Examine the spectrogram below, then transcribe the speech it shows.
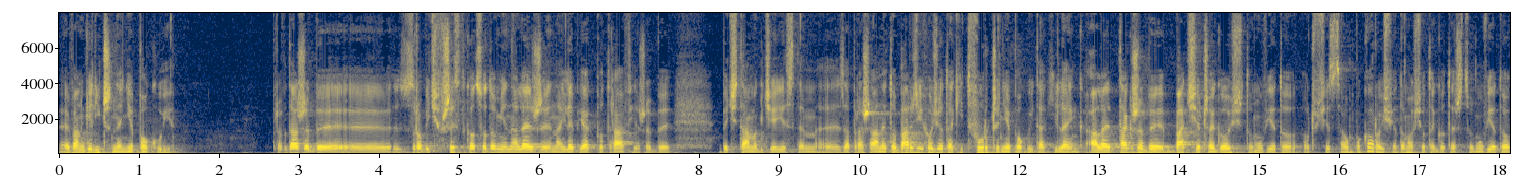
ewangeliczny niepokój prawda, żeby y, zrobić wszystko, co do mnie należy, najlepiej jak potrafię, żeby być tam, gdzie jestem y, zapraszany. To bardziej chodzi o taki twórczy niepokój, taki lęk, ale tak, żeby bać się czegoś, to mówię to oczywiście z całą pokorą i świadomością tego też, co mówię, to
